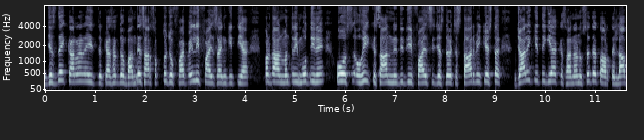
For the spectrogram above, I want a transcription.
ਜਿਸ ਦੇ ਕਾਰਨ ਇਹ ਕਹਿ ਸਕਦੇ ਹੋ ਬੰਦੇ ਸਾਰ ਸਭ ਤੋਂ ਜੋ ਫਾ- ਪਹਿਲੀ ਫਾਈਲ ਸਾਈਨ ਕੀਤੀ ਹੈ, ਪ੍ਰਧਾਨ ਮੰਤਰੀ ਮੋਦੀ ਨੇ, ਉਸ ਉਹੀ ਕਿਸਾਨ ਨਿਧੀ ਦੀ ਫਾਈਲ ਸੀ, ਜਿਸ ਦੇ ਵਿੱਚ 17ਵੀਂ ਕਿਸ਼ਤ ਜਾਰੀ ਕੀਤੀ ਗਿਆ ਕਿਸਾਨਾਂ ਨੂੰ ਸਿੱਧੇ ਤੌਰ ਤੇ ਲਾਭ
